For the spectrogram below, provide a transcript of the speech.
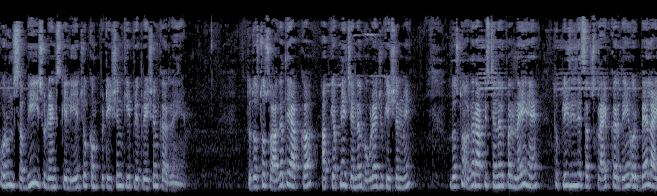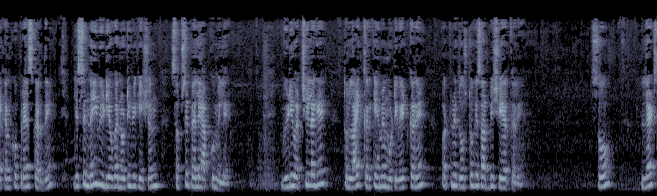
और उन सभी स्टूडेंट्स के लिए जो कंपटीशन की प्रिपरेशन कर रहे हैं। तो दोस्तों, स्वागत है आपका आपके अपने चैनल बोगड़ा एजुकेशन में। दोस्तों, अगर आप इस चैनल पर नए हैं तो प्लीज़ इसे सब्सक्राइब कर दें और बेल आइकन को प्रेस कर दें, जिससे नई वीडियो का नोटिफिकेशन सबसे पहले आपको मिले। वीडियो अच्छी लगे तो लाइक करके हमें मोटिवेट करें और अपने दोस्तों के साथ भी शेयर करें। So let's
